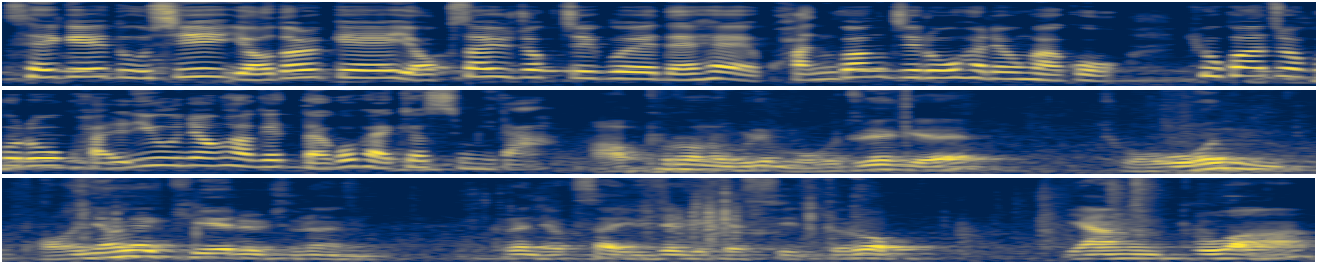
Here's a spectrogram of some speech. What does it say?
세계 도시 8개의 역사유적 지구에 대해 관광지로 활용하고 효과적으로 관리 운영하겠다고 밝혔습니다. 앞으로는 우리 모두에게 좋은 번영의 기회를 주는 그런 역사 유적이 될 수 있도록 양도와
